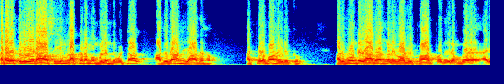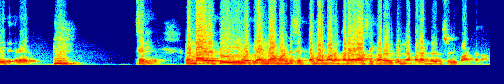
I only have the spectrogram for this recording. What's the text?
கடகத்திலேயே ராசியும் லக்கணமும் விழுந்து விட்டால் அதுதான் யாதகம் அற்புதமாக இருக்கும். அது போன்ற யாதகங்களை வாழ்வில் பார்ப்பது ரொம்ப அரிது ரேர் சரி ரெண்டாயிரத்தி இருபத்தி ஐந்தாம் ஆண்டு செப்டம்பர் மாதம் கடகராசிக்காரர்களுக்கு என்ன பலன்கள் சொல்லி பார்க்கலாம்.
